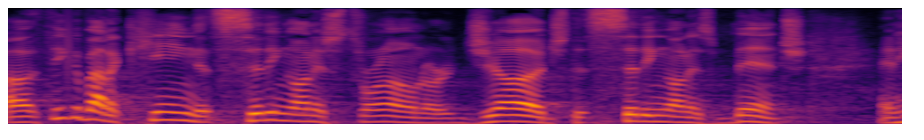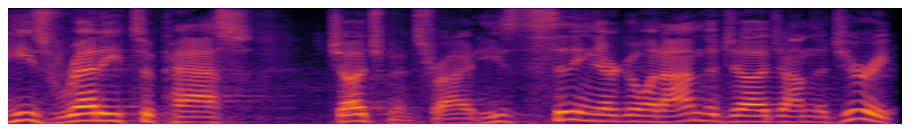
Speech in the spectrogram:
Uh, think about a king that's sitting on his throne or a judge that's sitting on his bench, and he's ready to pass judgments, right? He's sitting there going, I'm the judge, I'm the jury.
